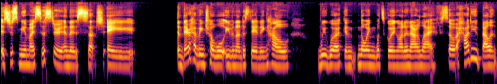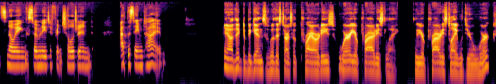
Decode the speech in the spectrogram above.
it's just me and my sister and there's such a and they're having trouble even understanding how we work and knowing what's going on in our life. So how do you balance knowing so many different children at the same time? You know, I think it begins with it starts with priorities. Where your priorities lay? Do your priorities lay with your work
